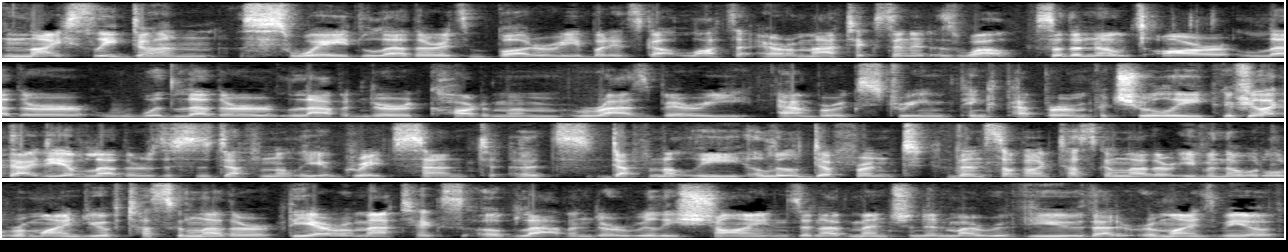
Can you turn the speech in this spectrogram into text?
nicely done suede leather. It's buttery, but it's got lots of aromatics in it as well. So the notes are leather, wood leather, lavender, cardamom, raspberry, amber extreme, pink pepper, and patchouli. If you like the idea of leathers, this is definitely a great scent. It's definitely a little different than something like Tuscan leather, even though it'll remind you of Tuscan leather. The aromatics of lavender really shines, and I've mentioned in my review that it reminds me of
